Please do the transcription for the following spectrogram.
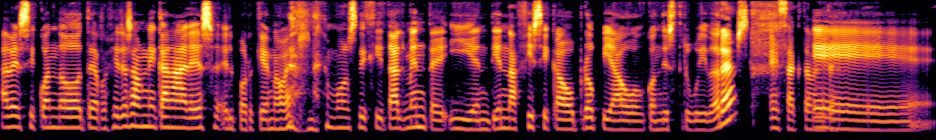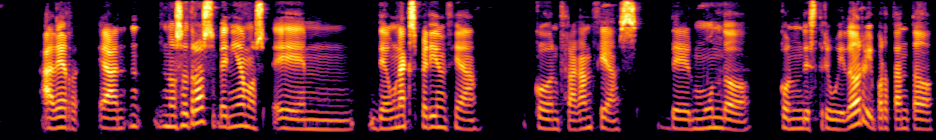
A ver, si cuando te refieres a omnicanal es el por qué no vendemos digitalmente y en tienda física o propia o con distribuidores. Exactamente. Eh, a ver, nosotros veníamos em, de una experiencia con fragancias del mundo con un distribuidor y por tanto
